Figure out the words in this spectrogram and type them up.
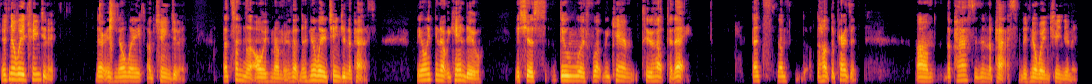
there's no way of changing it. There is no way of changing it. That's something to always remember is that there's no way of changing the past. The only thing that we can do is just do with what we can to help today. That's um, to help the present. Um, the past is in the past. There's no way in changing it.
